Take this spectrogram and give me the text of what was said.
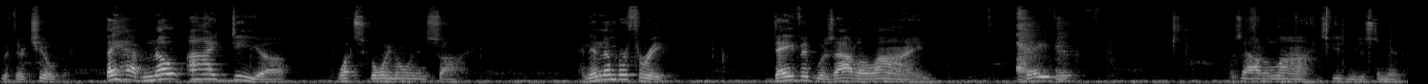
with their children. They have no idea what's going on inside. And then, number three, David was out of line. David was out of line. Excuse me just a minute.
